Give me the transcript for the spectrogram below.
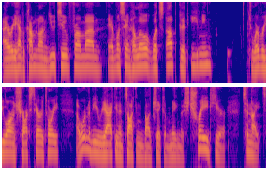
I already have a comment on YouTube from um, everyone saying hello, what's up, good evening to wherever you are in Sharks territory. Uh, we're going to be reacting and talking about Jaycob Megna's trade here tonight.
